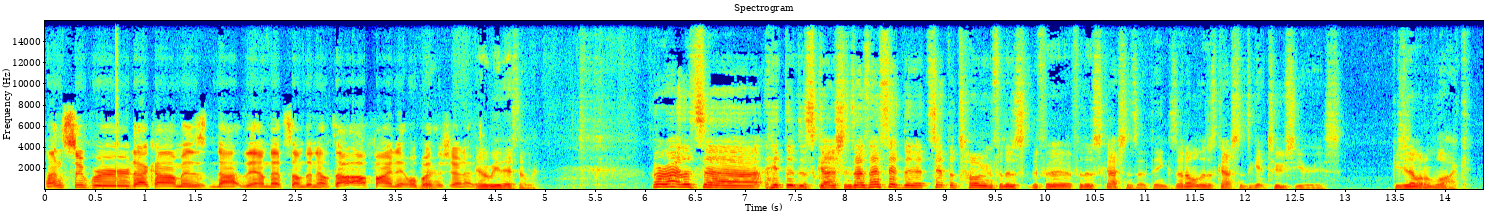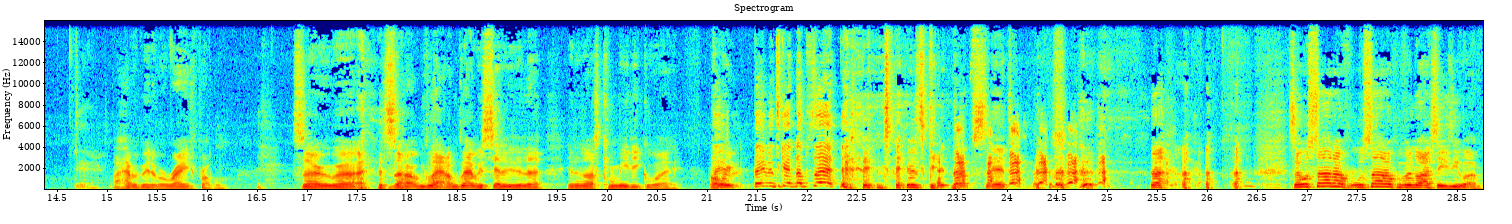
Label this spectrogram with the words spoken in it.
Unsuper.com is not them. That's something else. I'll, I'll find it. and We'll put it in the show notes. It'll be there somewhere. All right, let's uh, hit the discussions. That, that set the set the tone for the for, for the discussions, I think, because I don't want the discussions to get too serious. Because you know what I'm like. Yeah. I have a bit of a rage problem. So, uh, so I'm glad. I'm glad we said it in a in a nice comedic way. I'll David's getting upset. David's getting upset. so we'll start off. We'll start off with a nice, easy one.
